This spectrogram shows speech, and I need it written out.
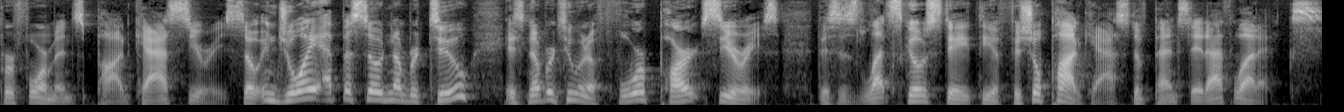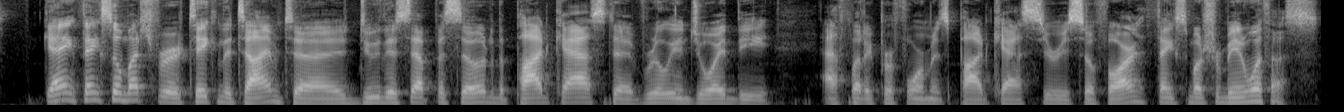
performance podcast series. So enjoy episode number two. It's number two in a four part series. This is Let's Go State, the official podcast of Penn State Athletics. Gang, thanks so much for taking the time to do this episode of the podcast. I've really enjoyed the athletic performance podcast series so far. Thanks so much for being with us.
